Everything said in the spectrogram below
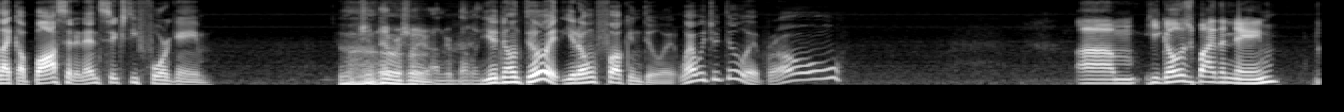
like a boss in an N64 game. You should never show your underbelly. You don't do it. You don't fucking do it. Why would you do it, bro? Um, he goes by the name.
